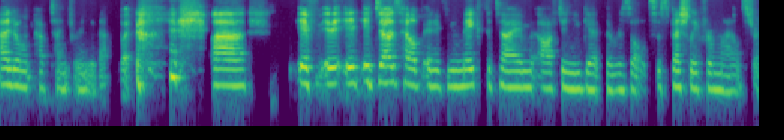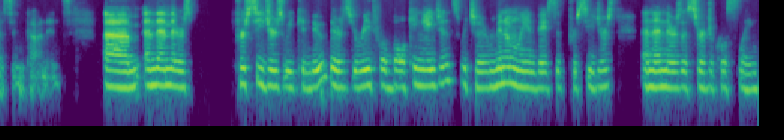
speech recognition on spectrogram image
I don't have time for any of that, but uh, if it, it, does help, and if you make the time, often you get the results, especially for mild stress incontinence. Um, and then there's procedures we can do. There's urethral bulking agents, which are minimally invasive procedures, and then there's a surgical sling,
